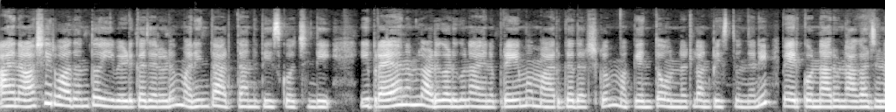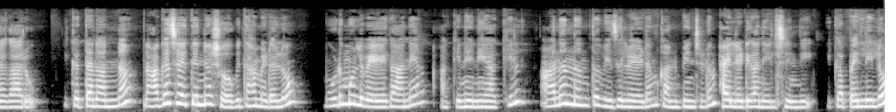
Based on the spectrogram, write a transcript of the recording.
ఆయన ఆశీర్వాదంతో ఈ వేడుక జరగడం మరింత అర్థాన్ని తీసుకొచ్చింది. ఈ ప్రయాణంలో అడుగడుగున ఆయన ప్రేమ మార్గదర్శకం మాకెంతో ఉన్నట్లు అనిపిస్తుందని పేర్కొన్నారు నాగార్జున గారు. ఇక తన అన్న నాగ చైతన్య శోభిత మెడలో మూడు ముళ్ళు వేయగానే అక్కినేని అఖిల్ ఆనందంతో విజులు వేయడం కనిపించడం హైలైట్గా నిలిచింది. ఇక పెళ్ళిలో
